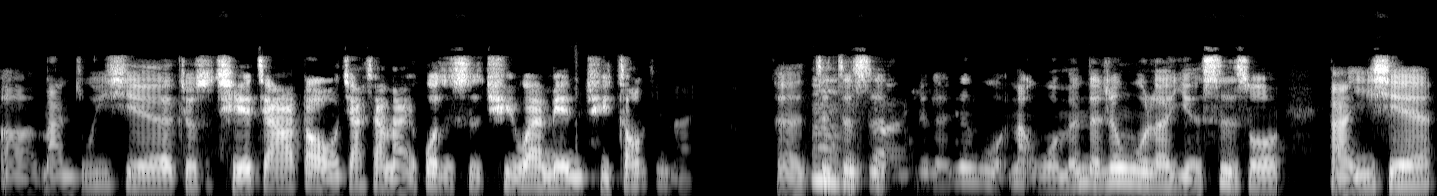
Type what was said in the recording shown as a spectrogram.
呃，满足一些就是企业家到家乡来，或者是去外面去招进来。呃，这这是那个任务。那我们的任务呢，也是说把一些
